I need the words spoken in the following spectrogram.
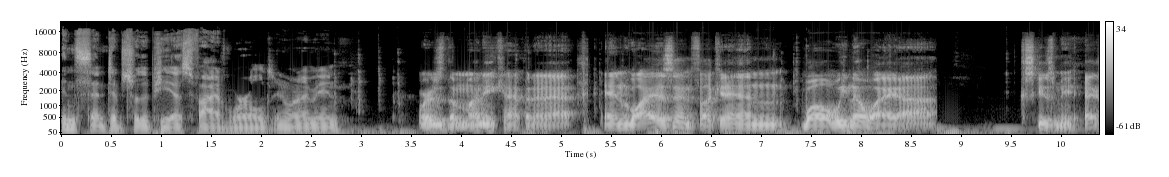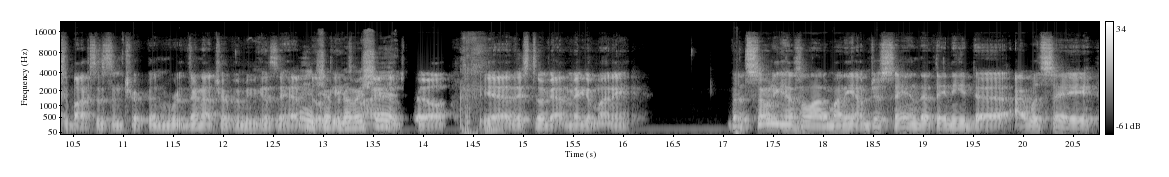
incentives for the PS5 world. You know what I mean? Where's the money happening at? And why isn't fucking? Well, we know why. uh Excuse me, Xbox isn't tripping. We're, they're not tripping because they have They Bill Gates over shit. still. Yeah, they still got mega money. But Sony has a lot of money. I'm just saying that they need to. I would say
